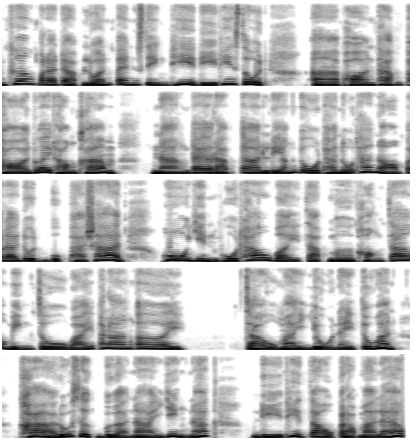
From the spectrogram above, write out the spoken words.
รเครื่องประดับล้วนเป็นสิ่งที่ดีที่สุด อาพรถักทอด้วยทองคำนางได้รับการเลี้ยงดูทนุถนอมประดุดบุพชาติฮูหยินผู้เท่าเว่ยจับมือของเจ้าหมิงจูไว้พลางเอ่ย เจ้าไม่อยู่ในต้วน ข้ารู้สึกเบื่อหน่ายยิ่งนัก ดีที่เจ้ากลับมาแล้ว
